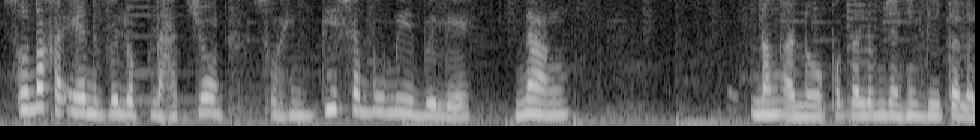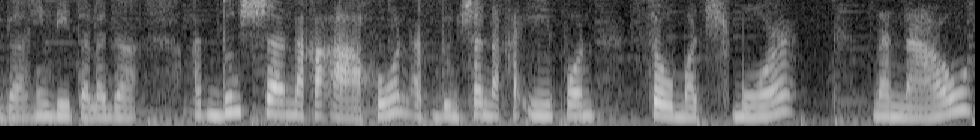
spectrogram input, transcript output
So, naka-envelope lahat yon. So, hindi siya bumibili ng ng ano, pag alam niyang hindi talaga, hindi talaga. At dun siya nakaahon at dun siya nakaipon so much more na now,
